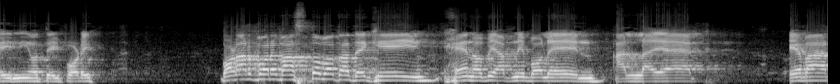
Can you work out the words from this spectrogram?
এই নিয়তেই পড়ে। পড়ার পরে বাস্তবতা দেখি, হে নবী আপনি বলেন, আল্লাহ এক। এবার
